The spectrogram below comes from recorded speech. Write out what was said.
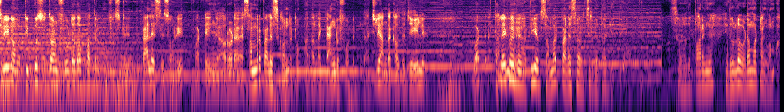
actually நம்ம திப்பு சுல்தான் ஃபோட்டோ தான் பார்த்துருக்கோம். ஃபஸ்ட்டு பேலஸு சாரி பட் இங்கே அவரோட சம்மர் பேலஸ்க்கு வந்துட்டோம். அதான் லைக் பெங்களூர் ஃபோர்ட் இது ஆக்சுவலி அந்த காலத்து ஜெயிலு பட் தலைவன் அதிக சம்மர் பேலஸாக வச்சுருக்கதா கெத்து. ஸோ அது பாருங்கள் இது உள்ள விட மாட்டாங்களாமா.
